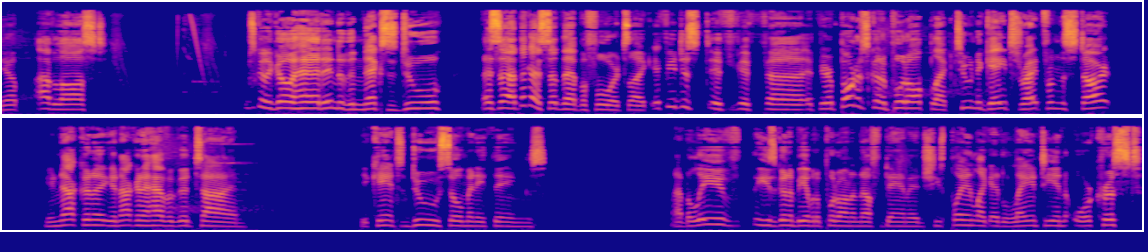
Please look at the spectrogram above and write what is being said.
Yep, I've lost. I'm just gonna go ahead into the next duel. I said, I think I said that before. It's like if you just if if uh, if your opponent's gonna put up like two negates right from the start, you're not gonna you're not gonna have a good time. You can't do so many things. I believe he's to be able to put on enough damage. He's playing like Atlantean Orcust.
